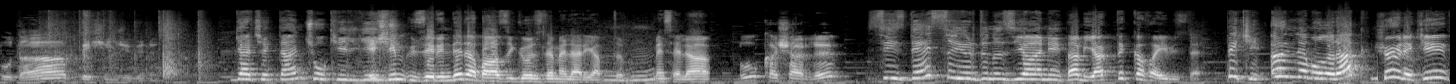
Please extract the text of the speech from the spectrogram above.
bu da 5. günü. gerçekten çok ilginç. Eşim üzerinde de bazı gözlemeler yaptım. Mesela Bu kaşarlı. Siz de sıyırdınız yani. Tabi yaktık kafayı bizde. Peki önlem olarak Şöyle ki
